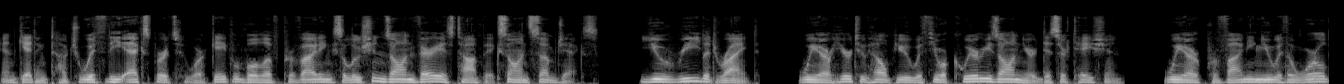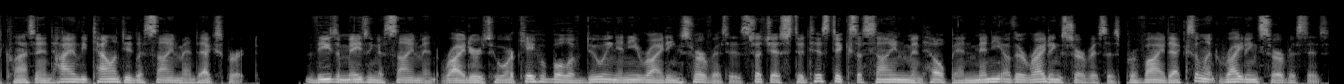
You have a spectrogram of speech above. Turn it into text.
and get in touch with the experts who are capable of providing solutions on various topics on subjects. You read it right. We are here to help you with your queries on your dissertation. We are providing you with a world-class and highly talented assignment expert. These amazing assignment writers who are capable of doing any writing services such as statistics assignment help and many other writing services provide excellent writing services,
